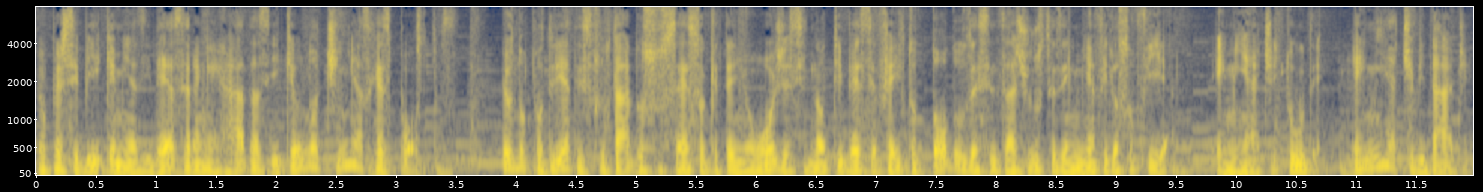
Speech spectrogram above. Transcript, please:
Eu percebi que minhas ideias eram erradas e que eu não tinha as respostas. Eu não poderia desfrutar do sucesso que tenho hoje se não tivesse feito todos esses ajustes em minha filosofia, em minha atitude, em minha atividade,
